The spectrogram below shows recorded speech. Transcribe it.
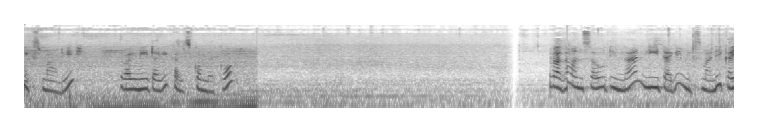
ಮಿಕ್ಸ್ ಮಾಡಿ ಇವಾಗ ನೀಟಾಗಿ ಕಲಿಸ್ಕೊಬೇಕು. ಇವಾಗ ಒಂದು ಸೌಟಿಂದ ನೀಟಾಗಿ ಮಿಕ್ಸ್ ಮಾಡಿ, ಕೈ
